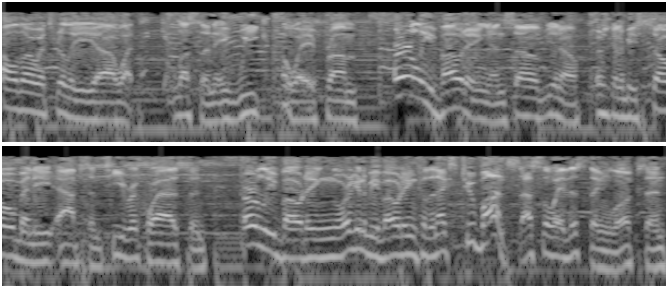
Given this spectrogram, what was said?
although it's really, uh, what, less than a week away from early voting. And so, you know, there's going to be so many absentee requests and early voting. We're going to be voting for the next two months. That's the way this thing looks. And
